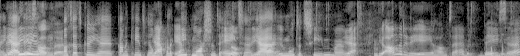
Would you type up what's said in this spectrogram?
Nee, ja, die die- is handig. Want dat kun je, kan een kind heel Ja, makkelijk ja. niet morsend eten. ja, u moet het zien, maar Ja, die andere die je in je hand hebt, deze,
